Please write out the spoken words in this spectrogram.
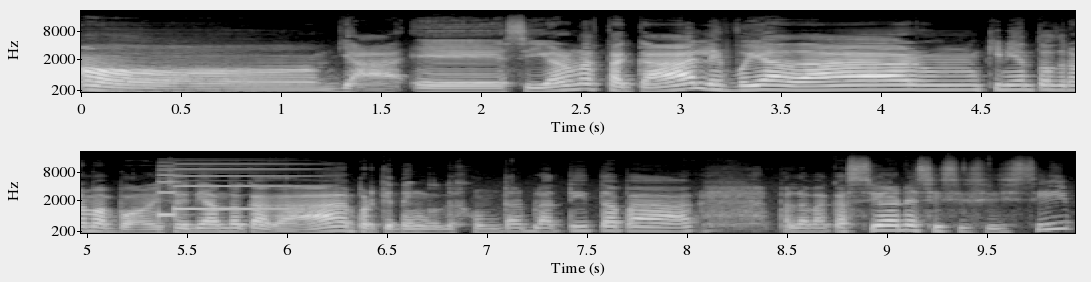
Oh, ya, eh, si llegaron hasta acá, les voy a dar 500 drama points. Estoy tirando cagada porque tengo que juntar platita para las vacaciones. Sí, sí, sí, sí.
